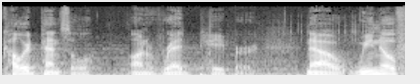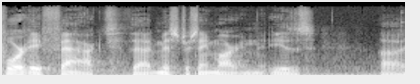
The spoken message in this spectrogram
colored pencil on red paper. Now, we know for a fact that Mr. St. Martin is, uh,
